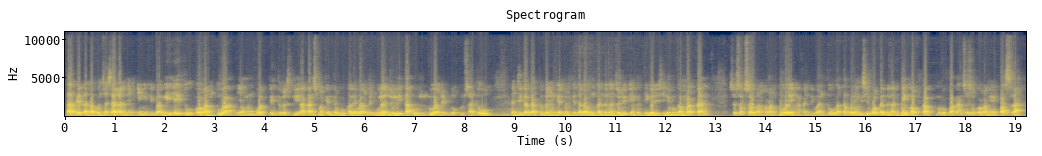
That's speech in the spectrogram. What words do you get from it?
target ataupun sasaran yang ingin dibagi yaitu orang tua yang membuat pintu rezeki akan semakin terbuka lebar di bulan Juli tahun 2021 dan jika kartu dan engagement kita gabungkan dengan zodiak yang ketiga di sini menggambarkan sosok seorang orang tua yang akan dibantu ataupun yang disimbolkan dengan King of Cup merupakan sosok orang yang pasrah.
